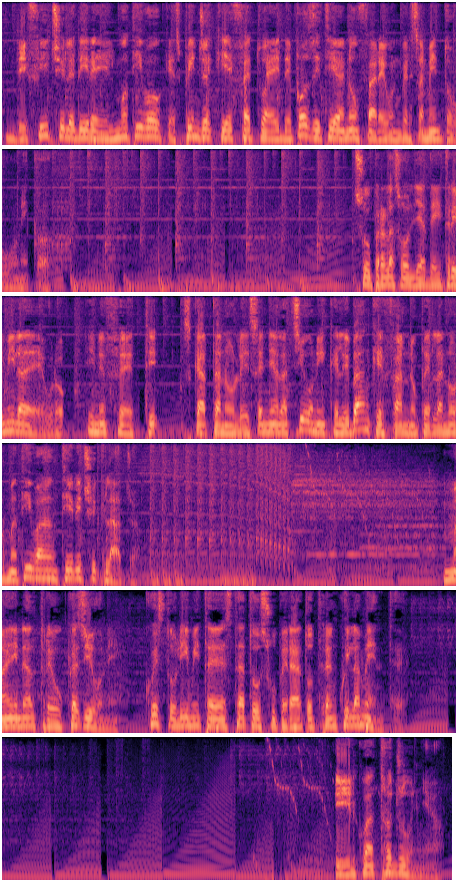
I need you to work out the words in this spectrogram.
Difficile dire il motivo che spinge chi effettua i depositi a non fare un versamento unico. Sopra la soglia dei 3.000 euro, in effetti, scattano le segnalazioni che le banche fanno per la normativa antiriciclaggio. Ma in altre occasioni, questo limite è stato superato tranquillamente. Il 4 giugno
